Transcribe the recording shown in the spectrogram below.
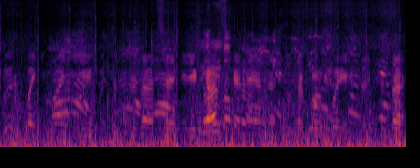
в их понимании, в интерпретации американской, наверное, что такое бейс. То есть это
